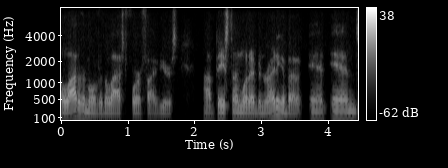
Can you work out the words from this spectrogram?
a, lot of them over the last four or five years, based on what I've been writing about, and and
